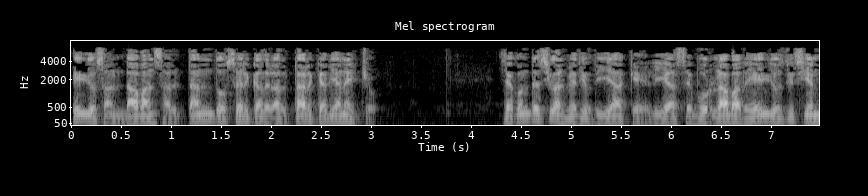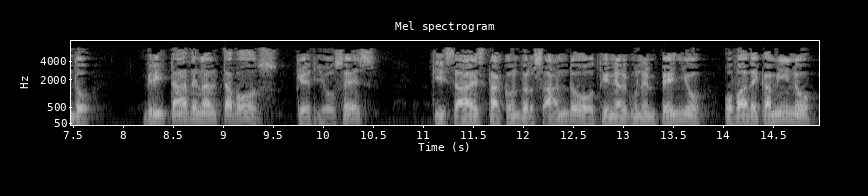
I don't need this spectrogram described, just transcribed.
ellos andaban saltando cerca del altar que habían hecho. Y aconteció al mediodía que Elías se burlaba de ellos, diciendo, Gritad en alta voz, que Dios es. Quizá está conversando, o tiene algún empeño, o va de camino,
